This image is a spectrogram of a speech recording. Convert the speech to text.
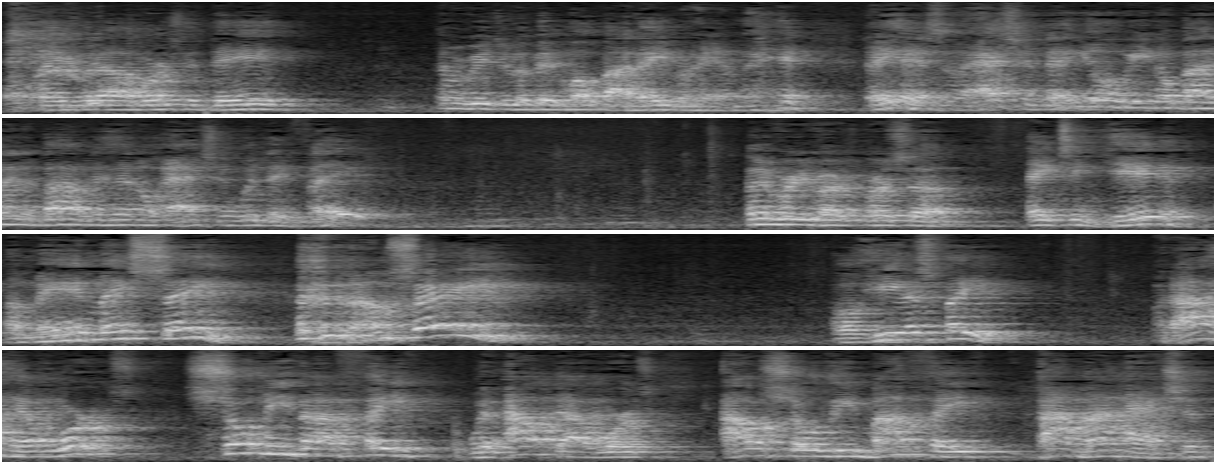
Faith without works is dead. Let me read you a little bit more about Abraham. they had some action. They, you don't read nobody in the Bible that had no action with their faith. Let me read verse, verse uh, 18. Yeah, a man may say, I'm saved. Oh, he has faith, but I have works. Show me thy faith without thy works. I'll show thee my faith by my action.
